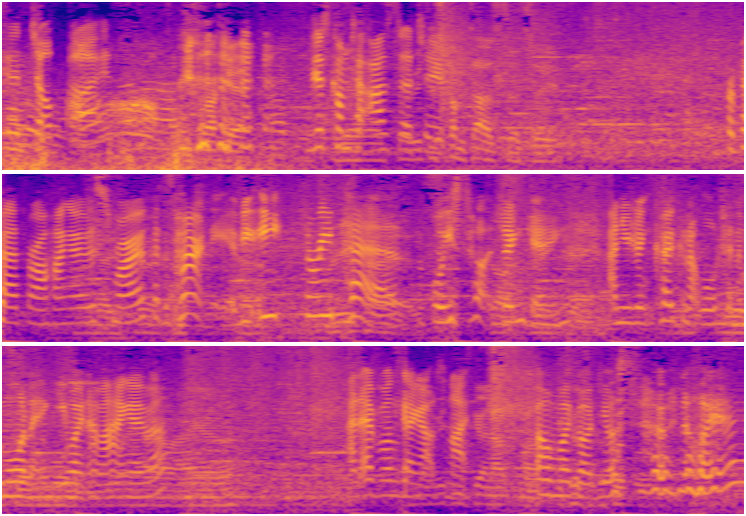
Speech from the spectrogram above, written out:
Good job, guys. We've just come to Asda to Come to Asda too. prepare for our hangovers tomorrow because apparently if you eat three pears before you start drinking and you drink coconut water in the morning, you won't have a hangover. And everyone's going out tonight. Oh my god, you're so annoying.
